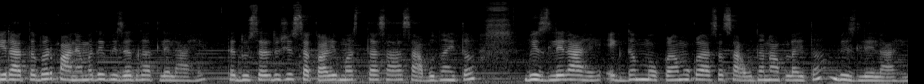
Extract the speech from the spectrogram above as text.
मी रात्रभर पाण्यामध्ये भिजत घातलेला आहे. तर दुसऱ्या दिवशी सकाळी मस्त असा हा साबुदाणा इथं भिजलेला आहे. एकदम मोकळा मोकळा असा साबुदाणा आपला इथं भिजलेला आहे.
